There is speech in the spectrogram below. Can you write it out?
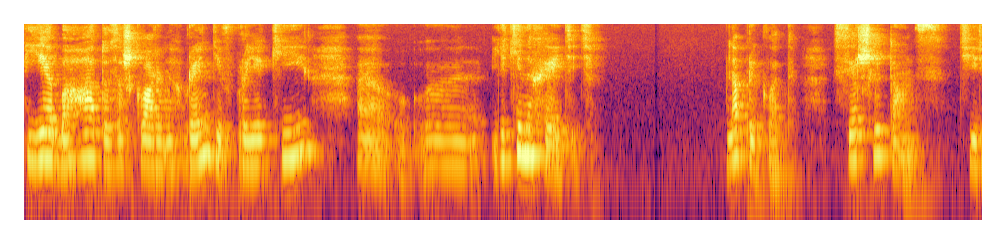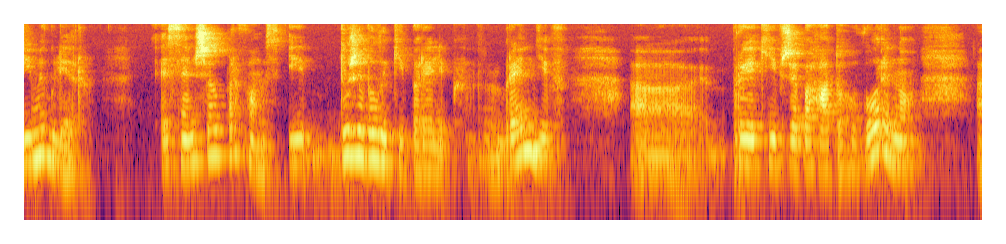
є багато зашкварених брендів, про які, які не хейтять. Наприклад, Serge Lutens, Thierry Mugler, Essential Parfums і дуже великий перелік брендів, про які вже багато говорено. Е,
